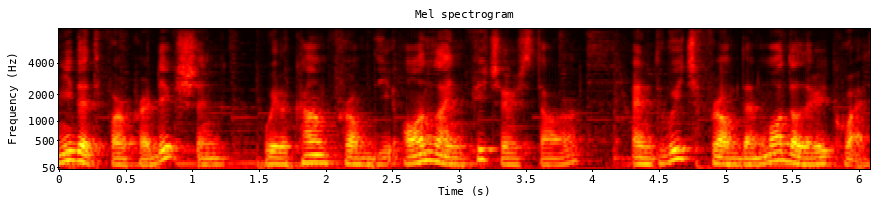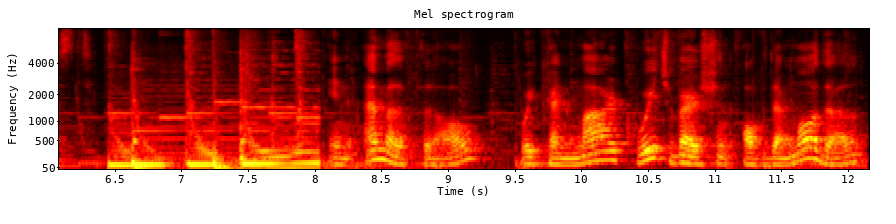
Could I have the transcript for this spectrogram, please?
needed for prediction will come from the online feature store and which from the model request. In MLflow, we can mark which version of the model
